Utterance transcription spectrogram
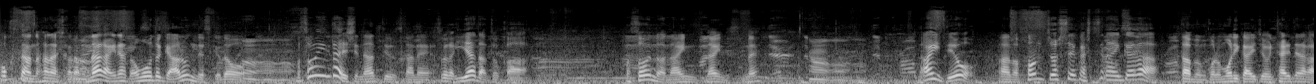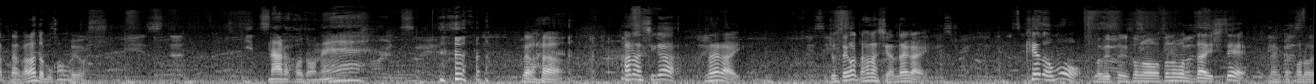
奥さんの話からも長いなと思う時あるんですけど、うんうんうん。まあそれに対してなんていうんですかねそれが嫌だとか、まあ、そういうのはないないんですね。うんうん相手をあの尊重してるかしてないかが多分この森会長に足りてなかったのかなと僕は思います。うんなるほどね。だから話が長い。女性のこと話が長い。けども、まあ別にそのそのことに対してなんかこの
